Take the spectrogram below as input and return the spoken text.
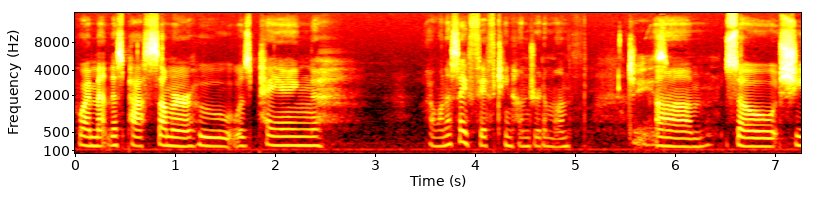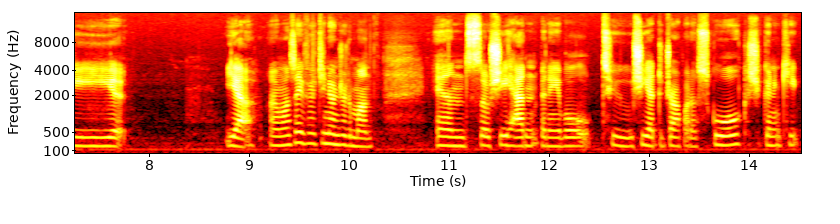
who I met this past summer who was paying, I want to say fifteen hundred a month. Jeez. Um, so she, yeah, I want to say fifteen hundred a month, and so she hadn't been able to. She had to drop out of school because she couldn't keep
